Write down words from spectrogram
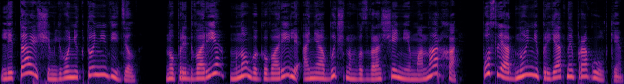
Летающим его никто не видел, но при дворе много говорили о необычном возвращении монарха после одной неприятной прогулки.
